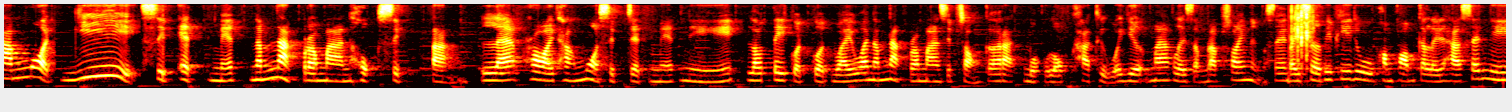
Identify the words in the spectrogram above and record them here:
ทั้งหมด 21 เม็ด น้ำหนักประมาณ 60 ตังค์และพลอยทั้งหมด 17 เม็ดนี้ เราตีกดๆไว้ว่าน้ำหนักประมาณ 12 กรัตบวกลบค่ะ ถือว่าเยอะมากเลยสำหรับสร้อยหนึ่งเส้นใบเซอร์พี่ๆดูพร้อมๆ กันเลยนะคะ เส้นนี้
